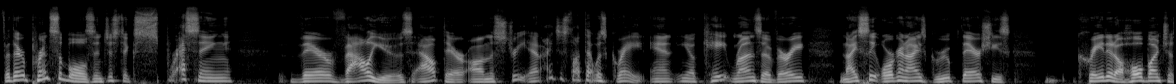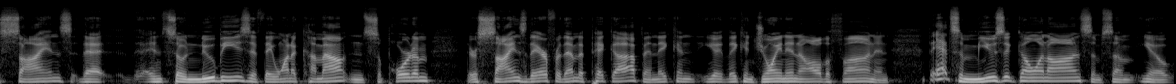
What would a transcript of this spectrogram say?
for their principles and just expressing their values out there on the street. And I just thought that was great. And, you know, Kate runs a very nicely organized group there. She's created a whole bunch of signs that, and so newbies, if they want to come out and support them, there's signs there for them to pick up, and they can you know, they can join in all the fun. And they had some music going on, some some you know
